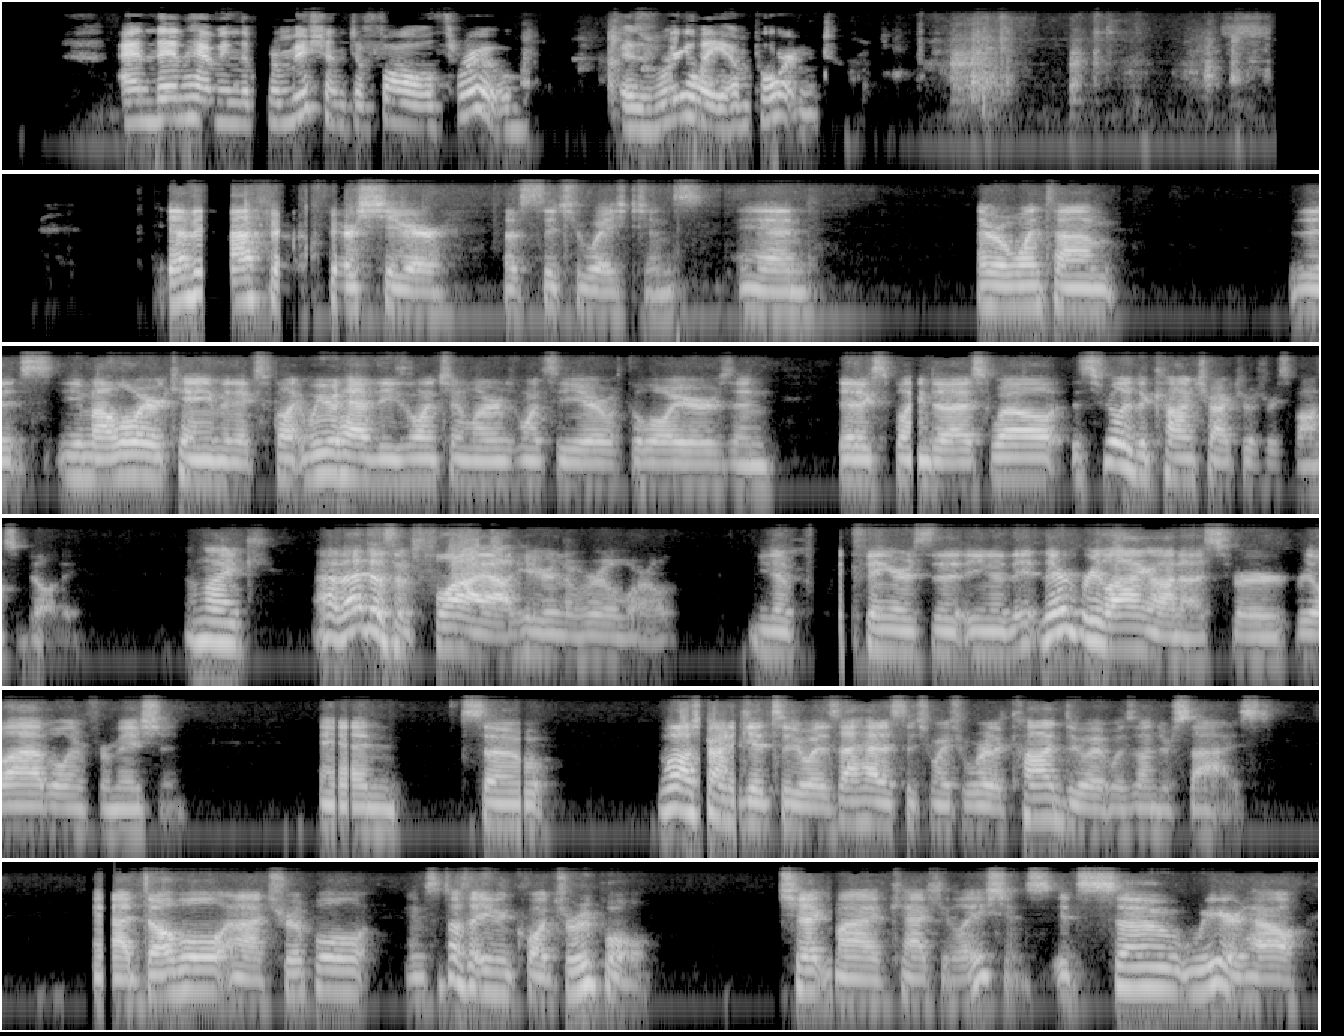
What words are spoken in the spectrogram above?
and then having the permission to follow through is really important. Yeah, I've been my fair, fair share of situations, and I remember one time this you my lawyer came and explained we would have these lunch and learns once a year with the lawyers and they'd explain to us well it's really the contractor's responsibility i'm like oh, that doesn't fly out here in the real world. You know fingers that you know they, they're relying on us for reliable information. And so what i was trying to get to was i had a situation where the conduit was undersized. And i double and i triple and sometimes I even quadruple check my calculations. It's so weird how,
